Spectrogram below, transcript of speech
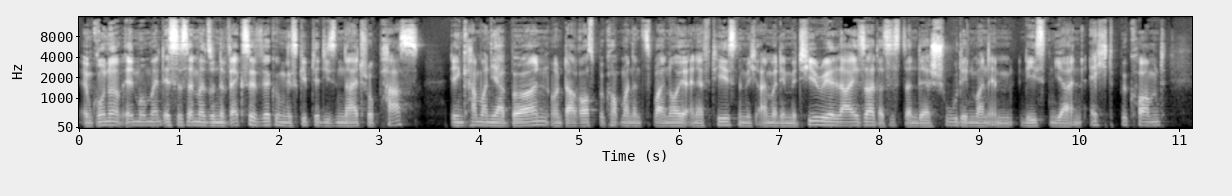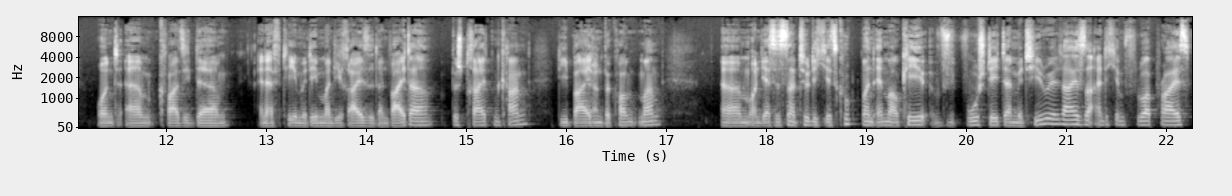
im Grunde, im Moment ist es immer so eine Wechselwirkung. Es gibt ja diesen Nitro Pass, den kann man ja burnen und daraus bekommt man dann zwei neue NFTs, nämlich einmal den Materializer, das ist dann der Schuh, den man im nächsten Jahr in echt bekommt und ähm, quasi der NFT, mit dem man die Reise dann weiter bestreiten kann. Die beiden Ja. bekommt man. Ähm, und jetzt ist natürlich, jetzt guckt man immer, okay, wo steht der Materializer eigentlich im Floor Price?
